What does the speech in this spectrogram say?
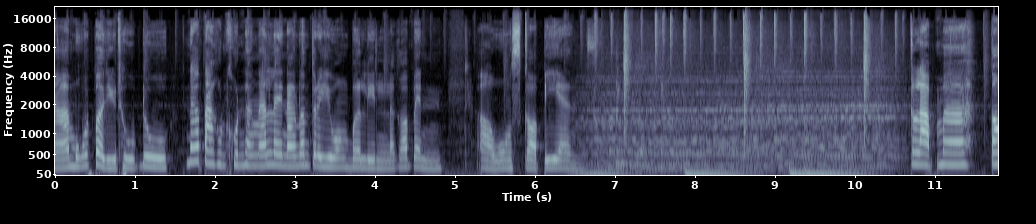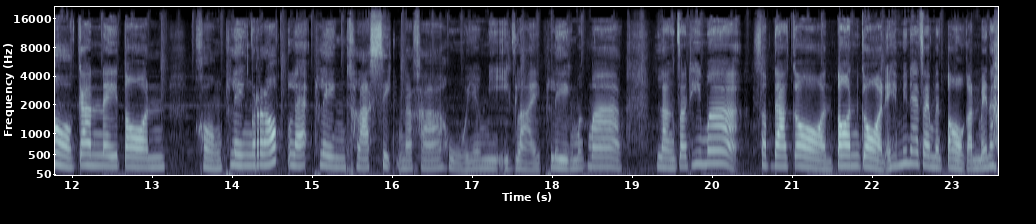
นะ มุกไปเปิด YouTube ดูหน้าตาคุ้นๆทั้งนั้นเลยนักดนตรีวงเบอร์ลิน แล้วก็เป็นวง Scorpions กลับมาต่อกันในตอน ของเพลงร็อกและเพลงคลาสสิกนะคะ โหยังมีอีกหลายเพลงมากๆ หลังจากที่เมื่อสัปดาห์ก่อนตอนก่อนเอ๊ะไม่แน่ใจมันต่อกันไหมนะ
